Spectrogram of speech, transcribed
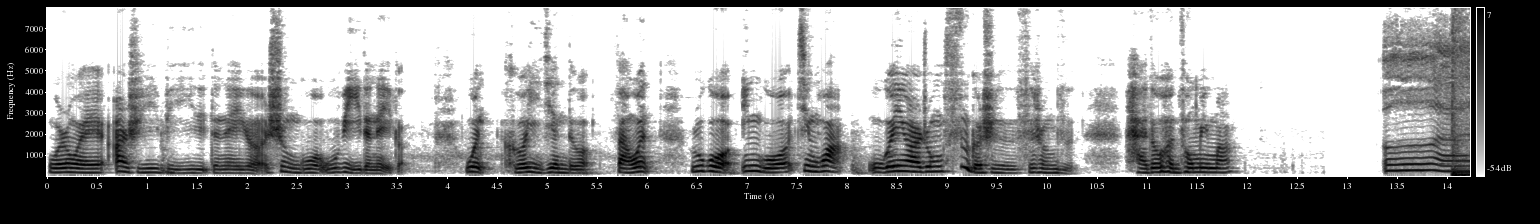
我认为二十一比一的那个胜过五比一的那个。问何以见得？反问：如果英国进化，五个婴儿中四个是私生子，还都很聪明吗？Oh, I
